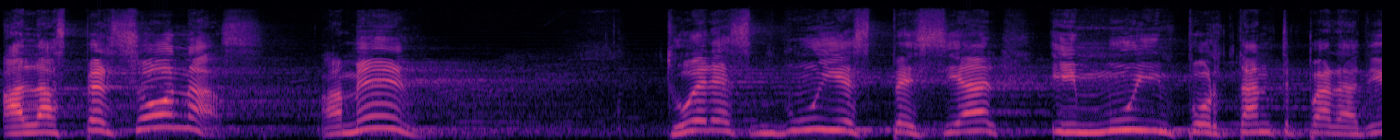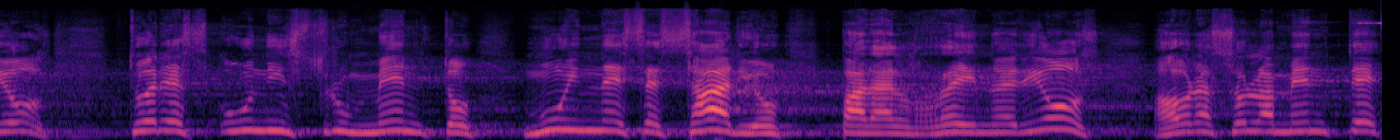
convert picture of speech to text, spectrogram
a las personas. Amén. Tú eres muy especial y muy importante para Dios. Tú eres un instrumento muy necesario para el reino de Dios. Ahora solamente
